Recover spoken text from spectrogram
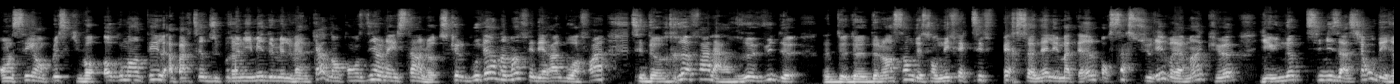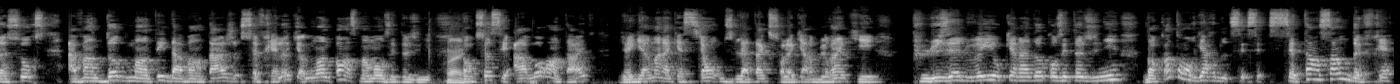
On le sait en plus qu'il va augmenter à partir du 1er mai 2024. Donc, on se dit un instant là, ce que le gouvernement fédéral doit faire, c'est de refaire la revue de, de, de, de l'ensemble de son effectif personnel et matériel pour s'assurer vraiment qu'il y ait une optimisation des ressources avant d'augmenter davantage ce frais-là qui augmente pas en ce moment aux États-Unis. Donc ça, c'est avoir en Il y a également la question de la taxe sur le carburant qui est plus élevé au Canada qu'aux États-Unis. Donc, quand on regarde cet ensemble de frais,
